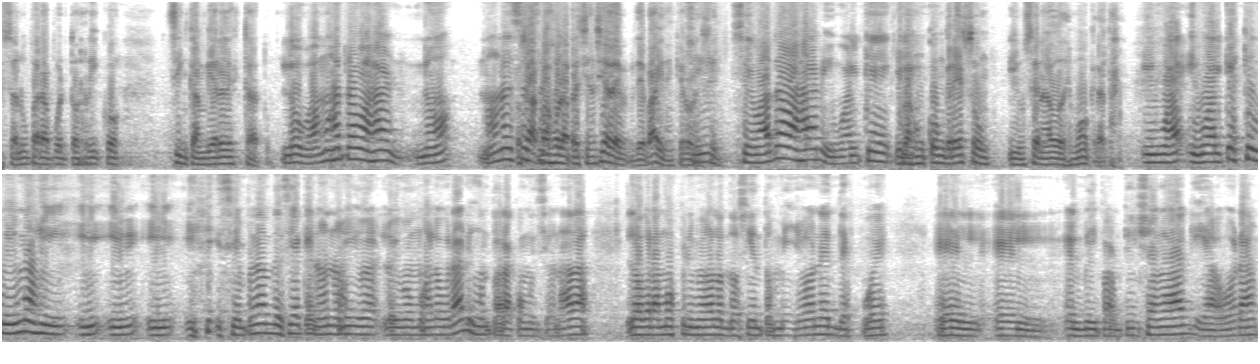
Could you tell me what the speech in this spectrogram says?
salud para Puerto Rico sin cambiar el estatus? Lo vamos a trabajar, no, no necesariamente. bajo la presencia de, Biden, quiero decir. Se va a trabajar igual que. Y bajo un Congreso y un Senado demócrata. Igual, igual que estuvimos y, y, y, siempre nos decía que no nos iba, lo íbamos a lograr y junto a la comisionada logramos primero los 200 millones, después el, el, el Bipartisan Act y ahora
